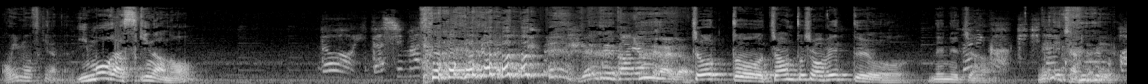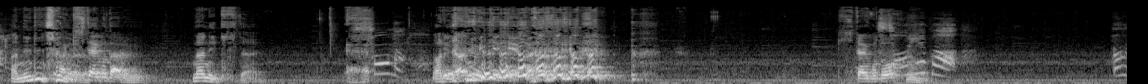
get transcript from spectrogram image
お芋好きなんだね。芋が好きなの？どういたしまして 全然噛み合ってないじゃん。ちょっとちゃんと喋ってよねねちゃん。ねねちゃんってね。あねねちゃんだ聞きたいことある？何聞きたい？そうなの？あれ？何も言ってねえよ。聞きたいこと？そういえば、うん、うん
